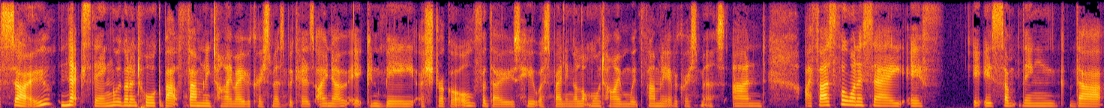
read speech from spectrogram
So, next thing, we're going to talk about family time over Christmas because I know it can be a struggle for those who are spending a lot more time with family over Christmas. And I first of all want to say if it is something that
